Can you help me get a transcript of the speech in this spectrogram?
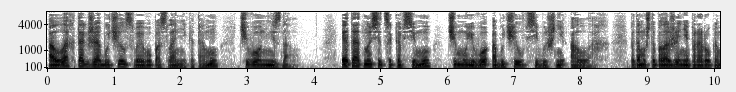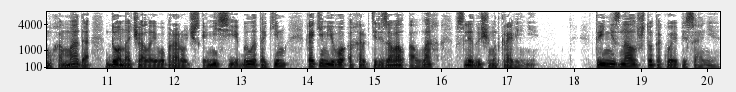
Аллах также обучил своего посланника тому, чего он не знал. Это относится ко всему, чему его обучил Всевышний Аллах, потому что положение пророка Мухаммада до начала его пророческой миссии было таким, каким его охарактеризовал Аллах в следующем откровении. «Ты не знал, что такое Писание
